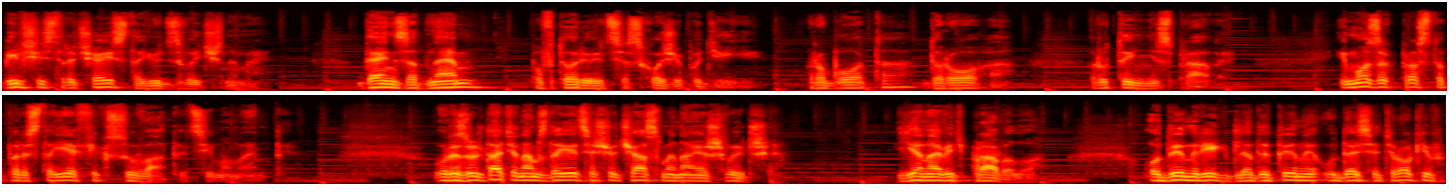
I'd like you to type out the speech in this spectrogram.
більшість речей стають звичними. День за днем повторюються схожі події: робота, дорога, рутинні справи. І мозок просто перестає фіксувати ці моменти. У результаті нам здається, що час минає швидше. Є навіть правило: один рік для дитини у 10 років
